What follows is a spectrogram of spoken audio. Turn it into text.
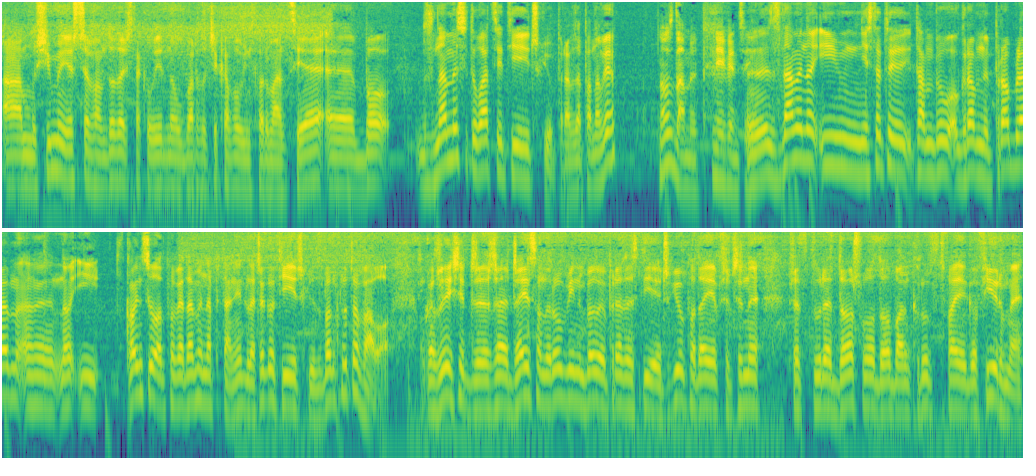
A musimy jeszcze Wam dodać taką jedną bardzo ciekawą informację, e, bo znamy sytuację THQ, prawda panowie? No znamy, mniej więcej. E, Znamy, no i niestety tam był ogromny problem, e, no i w końcu odpowiadamy na pytanie, dlaczego THQ zbankrutowało. Okazuje się, że, Jason Rubin, były prezes THQ, podaje przyczyny, przez które doszło do bankructwa jego firmy.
